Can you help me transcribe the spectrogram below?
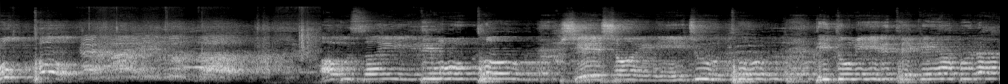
মুগ্ধ, আবু সাইদ মুগ্ধ, শেষ হয়নি যুদ্ধ। তিতুমির থেকে আপনার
